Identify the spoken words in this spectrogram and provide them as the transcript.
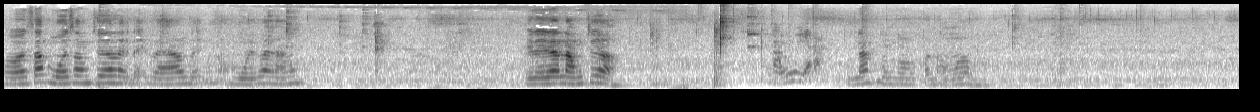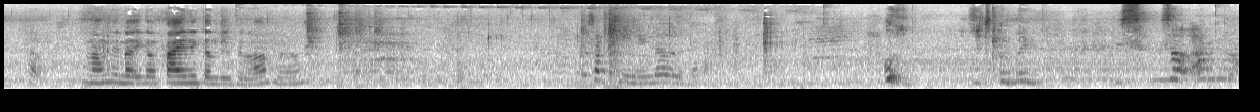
rồi sắc muối xong chưa? Lại đậy vào đậy lọ muối vào cái đấy đã nóng chưa? Nóng gì ạ. Nắp nó còn- còn nóng không? Không. nóng thì đậy càng tay đi cần gì phải lót nữa. Sắp chín đến nơi rồi các bạn ui giật cả mình sợ lắm ạ.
